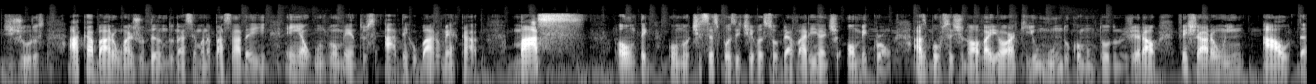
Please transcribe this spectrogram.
de juros acabaram ajudando na semana passada aí em alguns momentos a derrubar o mercado. Mas ontem, com notícias positivas sobre a variante Omicron, as bolsas de Nova York e o mundo como um todo no geral fecharam em alta,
